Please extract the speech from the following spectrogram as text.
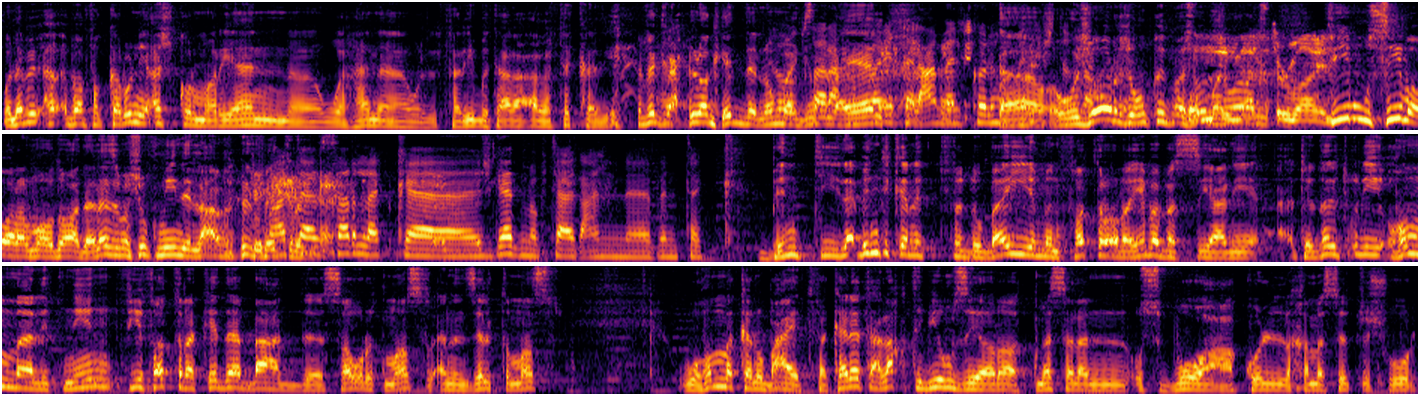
والنبي بقى فكروني أشكر مريان وهنا والفريق بتاعنا على الفكرة دي. فكرة حلوة جدا إن هم يجيبوا العيال. فريق العمل كلهم آه وجورج ممكن يبقى جورج. في مصيبة ورا الموضوع ده. لازم أشوف مين اللي عمل الفكرة دي. صار لك آه، إيش قد مبتعد عن بنتك. بنتي؟ لا بنتي كانت في دبي من فترة قريبة بس يعني تقدري تقولي هما الاثنين في فترة كده بعد ثورة مصر أنا نزلت مصر وهم كانوا بعاد فكانت علاقتي بيهم زيارات مثلا أسبوع كل خمس ست شهور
